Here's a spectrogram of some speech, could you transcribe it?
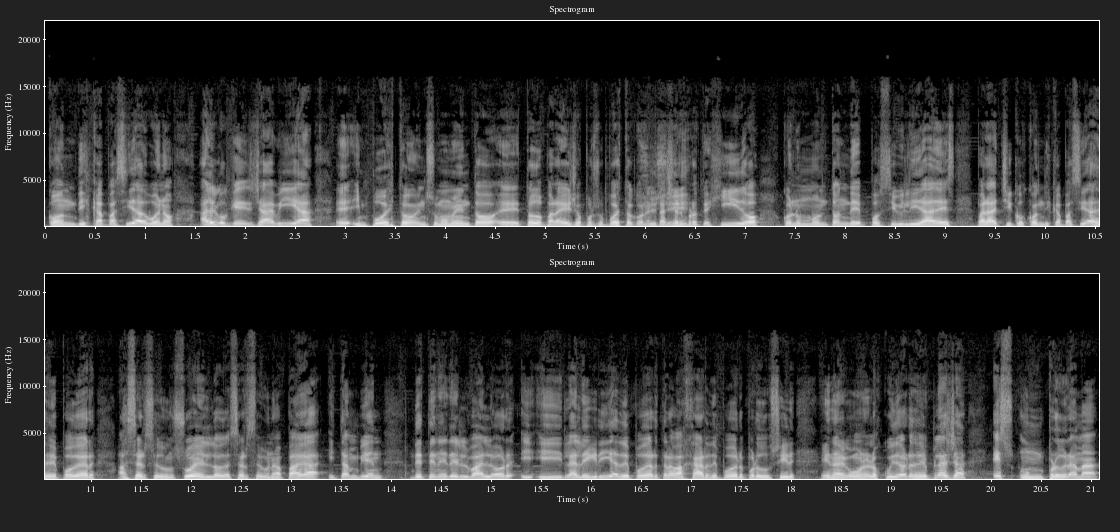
con discapacidad. Bueno, algo que ya había eh, impuesto en su momento, eh, todo para ellos, por supuesto, con el taller protegido, con un montón de posibilidades para chicos con discapacidades de poder hacerse de un sueldo, de hacerse de una paga y también de tener el valor y, y la alegría de poder trabajar, de poder producir en algo. Bueno, los cuidadores de playa es un programa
